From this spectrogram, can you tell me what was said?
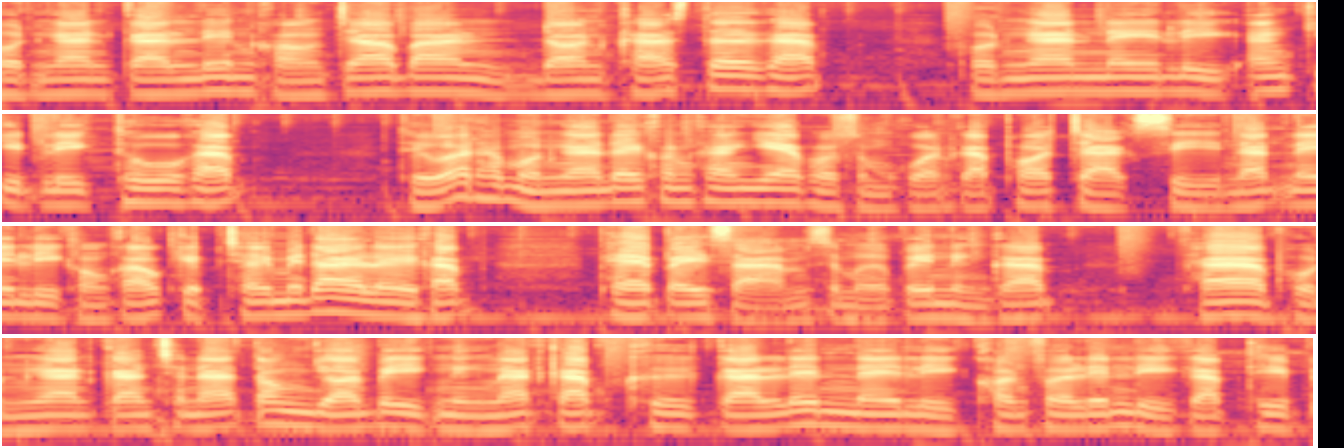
ผลงานการเล่นของเจ้าบ้านดอนคลาสเตอร์ครับ ผลงานในลีกอังกฤษลีก2ครับ ถือว่าทำผลงานได้ค่อนข้างแย่พอสมควรครับ พอจาก 4 นัดในลีกของเขาเก็บใช้ไม่ได้เลยครับ แพ้ไป 3 เสมอไป 1 ครับ ถ้าผลงานการชนะต้องย้อนไปอีก 1 นัดครับ คือการเล่นในลีกคอนเฟอเรนซ์ลีกครับ ที่ไป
